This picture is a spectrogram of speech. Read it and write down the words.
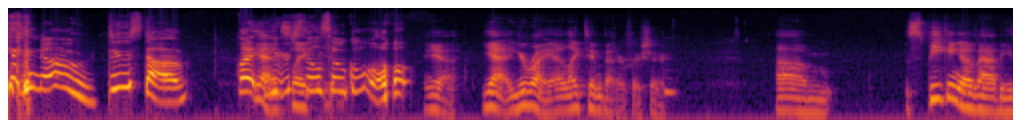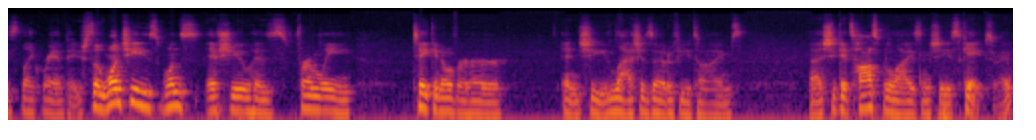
like no, do stuff. But Yeah, you're like- still so cool. Yeah, yeah, you're right. I liked him better for sure. Um, speaking of Abby's like rampage, so once she's once issue has firmly taken over her, and she lashes out a few times, uh, she gets hospitalized and she escapes. Right.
